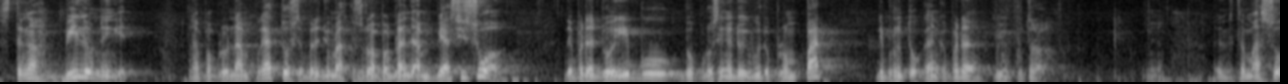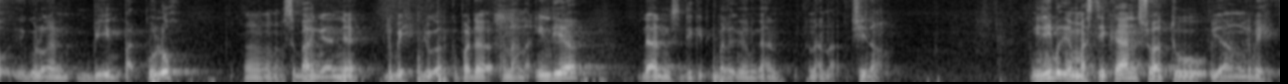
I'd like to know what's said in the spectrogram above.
setengah bilion ringgit, 86% daripada jumlah keseluruhan perbelanjaan biasiswa daripada 2020 sehingga 2024 diperuntukkan kepada Bumi Putra. Ya. Termasuk golongan B40, uh, sebahagiannya lebih juga kepada anak-anak India dan sedikit kepada golongan anak-anak Cina. Ini bagi memastikan suatu yang lebih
